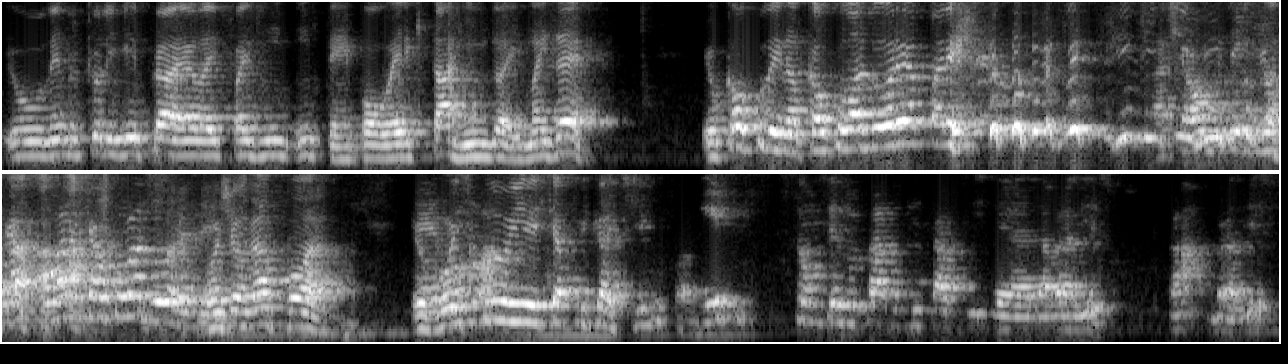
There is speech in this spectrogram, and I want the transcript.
eu lembro que eu liguei para ela aí faz um, um tempo. Ó, o Eric está rindo aí, mas é. Eu calculei na calculadora e apareceu 220 mil. Tem que jogar fora a calculadora. Gente. Vou jogar fora. Eu é, vou excluir esse aplicativo. Esses são os resultados do status é, da Bradesco, tá? Bradesco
